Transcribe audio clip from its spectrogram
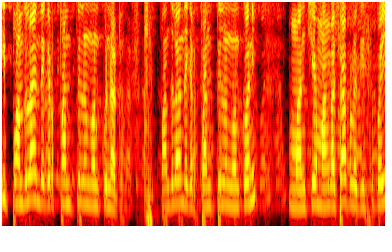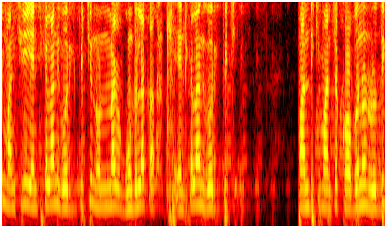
ఈ పందులాయన దగ్గర పందిపిల్లను కొనుక్కున్నట్టు పందులాయన దగ్గర పందిపిల్లను కొనుక్కొని మంచిగా మంగళ చేపలు తీసుకుపోయి మంచిగా ఎంటికలాన్ని గొరికిపించి నున్నగా గుండులకు ఎంటికలాన్ని గొరికిపించి పందికి మంచిగా కొబ్బరిని రుద్ది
